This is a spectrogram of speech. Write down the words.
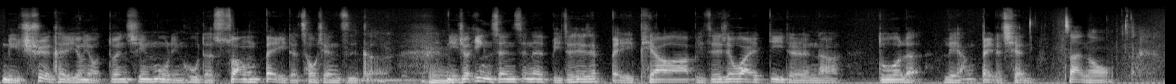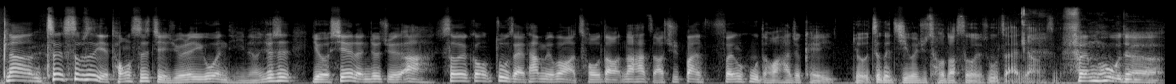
你却可以拥有敦亲睦邻户的双倍的抽签资格，你就硬生生的比这些北漂啊，比这些外地的人啊多了两倍的签。赞哦。那这是不是也同时解决了一个问题呢？就是有些人就觉得啊，社会公住宅他没有办法抽到，那他只要去办分户的话，他就可以有这个机会去抽到社会住宅这样子。分户的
